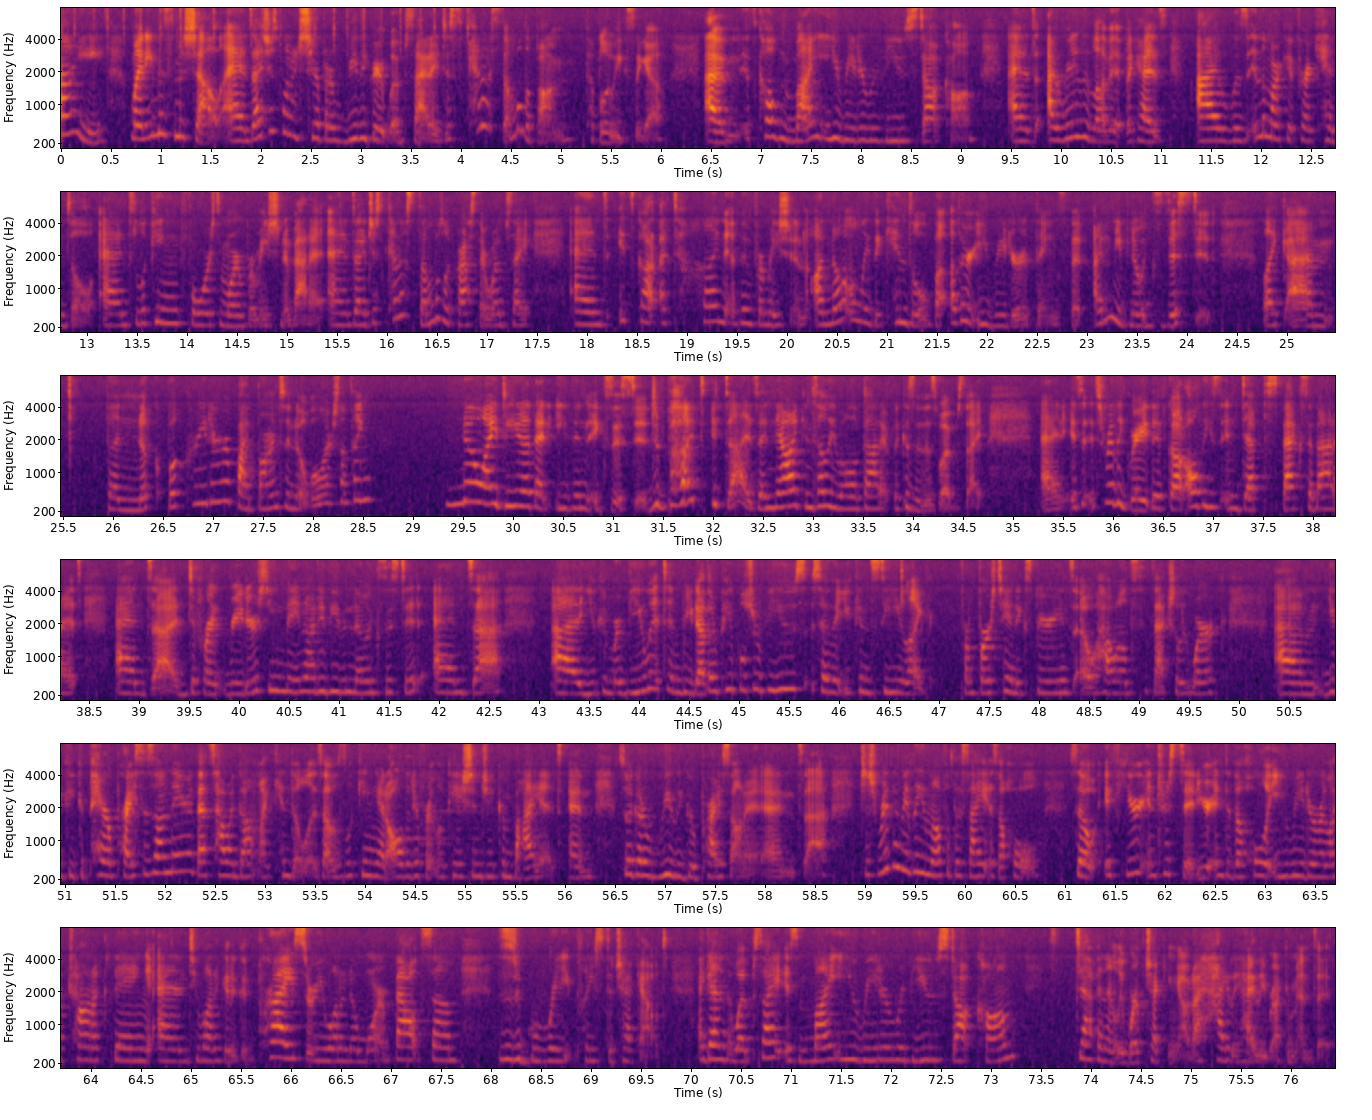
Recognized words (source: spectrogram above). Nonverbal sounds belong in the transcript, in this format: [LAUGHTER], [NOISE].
Hi, my name is Michelle, and I just wanted to share about a really great website I just kind of stumbled upon a couple of weeks ago. Um, it's called myereaderreviews.com, and I really love it because I was in the market for a Kindle and looking for some more information about it, and I just kind of stumbled across their website, and it's got a ton of information on not only the Kindle but other e-reader things that I didn't even know existed, like um, the Nook book reader by Barnes & Noble or something no idea that even existed, [LAUGHS] but it does, and now I can tell you all about it because of this website. And it's, it's really great. They've got all these in-depth specs about it, and uh, different readers you may not have even know existed, and uh, uh, you can review it and read other people's reviews so that you can see, like, from first-hand experience, oh, how well does this actually work? Um, you can compare prices on there. That's how I got my Kindle. Is I was looking at all the different locations you can buy it, and so I got a really good price on it, and uh, just really, really in love with the site as a whole. So if you're interested, you're into the whole e-reader electronic thing, and you want to get a good price, or you want to know more about some, this is a great place to check out. Again, the website is myereaderreviews.com. It's definitely worth checking out. I highly, highly recommend it.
